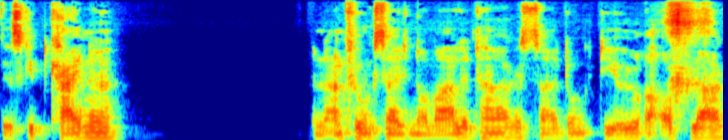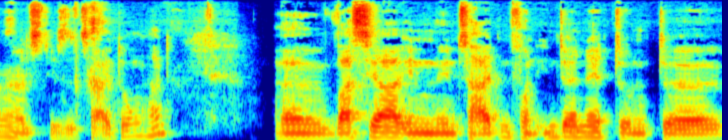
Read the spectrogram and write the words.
es gibt keine, in Anführungszeichen, normale Tageszeitung, die höhere Auflagen als diese Zeitung hat. Äh, was ja in, in Zeiten von Internet und äh,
